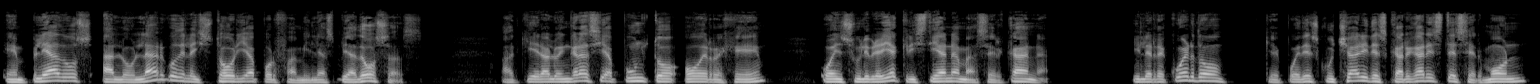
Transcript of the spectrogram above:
empleados a lo largo de la historia por familias piadosas. Adquiéralo en gracia.org o en su librería cristiana más cercana. Y le recuerdo que puede escuchar y descargar este sermón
